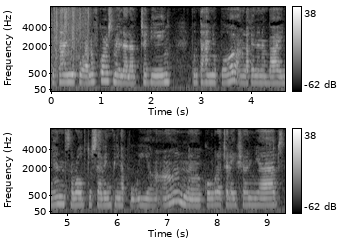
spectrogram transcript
Puntahan niyo po. And of course, may lalab chading. Puntahan niyo po. Ang laki na ng bahay niyan. Sa road to 70 na po iyan. Congratulations, Yabs.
